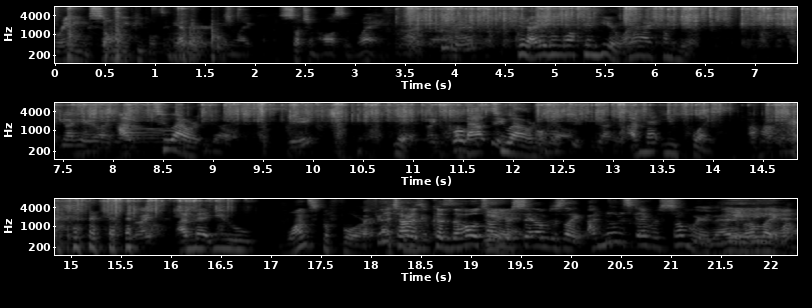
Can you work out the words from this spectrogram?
bringing so many people together in like such an awesome way. Dude, I even walked in here. When did I come here? You got here like I, two hours ago. Six? Yeah, Like About two hours ago. six you got here. I met you twice. Uh-huh. Right? I met you once before. A few I times think- because the whole time Yeah. you're saying, I'm just like, I knew this guy from somewhere, man. Yeah, but I'm yeah, like, yeah.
